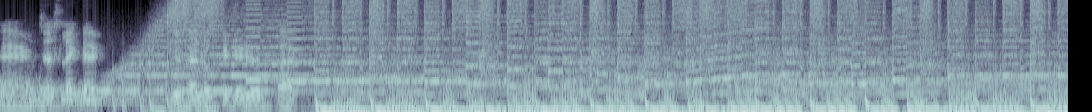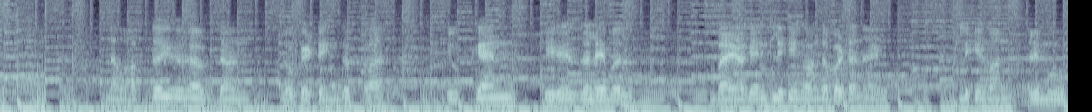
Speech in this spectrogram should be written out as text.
And just like that you have located your car now after you have done locating the car you can erase the label by again clicking on the button and clicking on remove.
